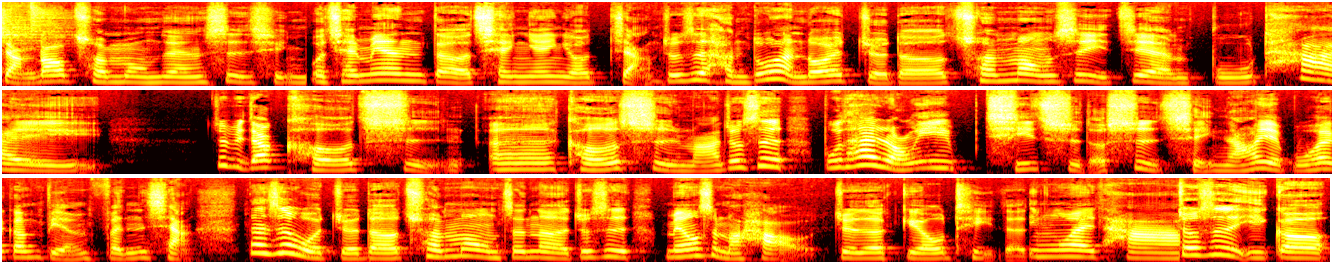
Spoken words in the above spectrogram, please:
讲到春梦这件事情，我前面的前言有讲，就是很多人都会觉得春梦是一件不太。就比较可耻，嗯、可耻嘛，就是不太容易启齿的事情，然后也不会跟别人分享。但是我觉得春梦真的就是没有什么好觉得 guilty 的，因为它就是一个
